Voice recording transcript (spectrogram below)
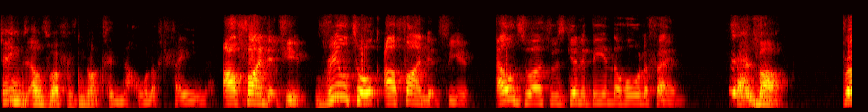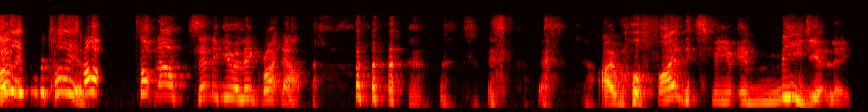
James Ellsworth was not in the Hall of Fame. I'll find it for you. Real talk, I'll find it for you. Ellsworth was going to be in the Hall of Fame. Never. Bro, He's retired. stop! Stop now! Sending you a link right now. I will find this for you immediately.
